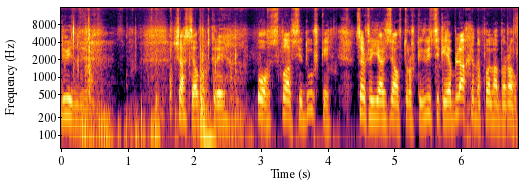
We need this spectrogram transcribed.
Дивіться. Зараз я вам відкрию. О, склав сідушки. Це вже я взяв трошки. Дивіться, я бляхи понабирав,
